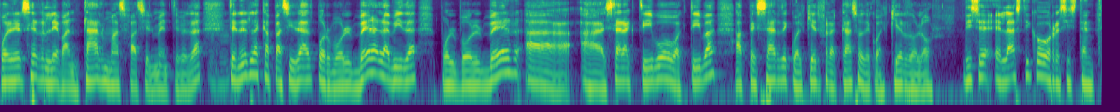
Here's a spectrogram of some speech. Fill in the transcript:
poderse levantar más fácilmente, ¿verdad? Tener la capacidad por volver a la vida, por volver a, a estar activo o activa a pesar de cualquier fracaso, de cualquier dolor. Dice elástico o resistente.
